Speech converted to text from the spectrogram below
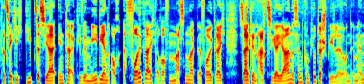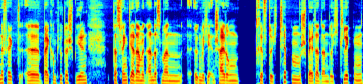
tatsächlich gibt es ja interaktive Medien auch erfolgreich, auch auf dem Massenmarkt erfolgreich seit den 80er Jahren. Es sind Computerspiele und im Endeffekt äh, bei Computerspielen, das fängt ja damit an, dass man irgendwelche Entscheidungen trifft durch Tippen, später dann durch Klicken,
